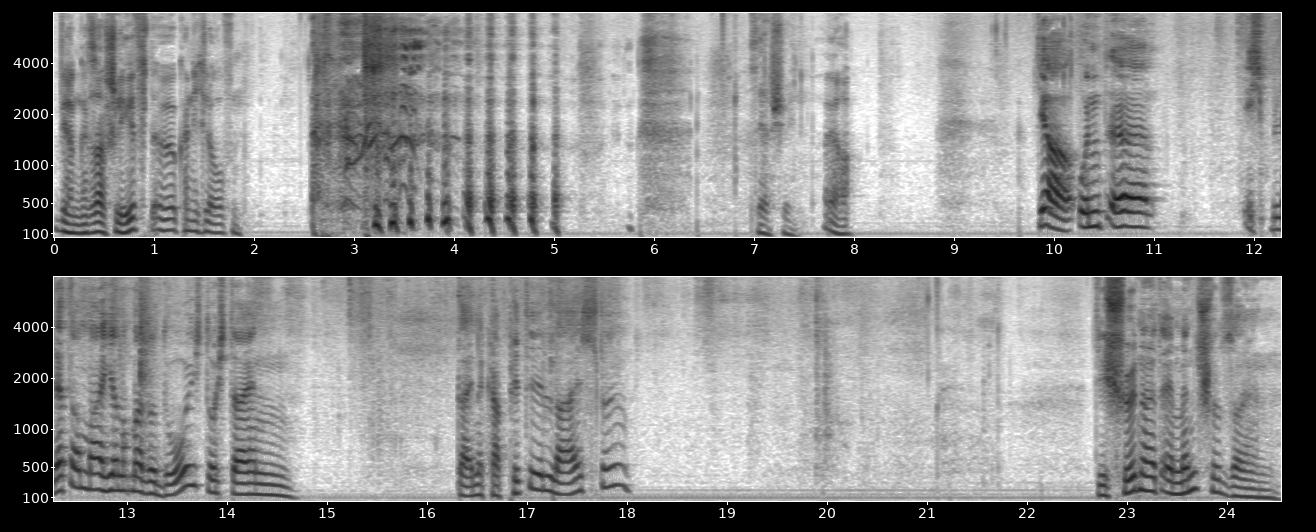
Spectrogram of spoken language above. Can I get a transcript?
Wer den ganzen Tag schläft, äh, kann nicht laufen. Sehr schön. Ja. Ja, und äh, ich blätter mal hier nochmal so durch, durch dein, deine Kapitelleiste. Die Schönheit, ein Mensch zu sein.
